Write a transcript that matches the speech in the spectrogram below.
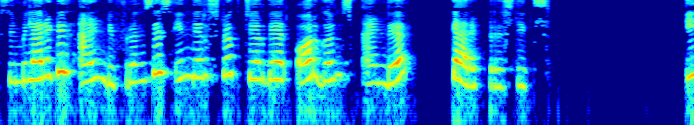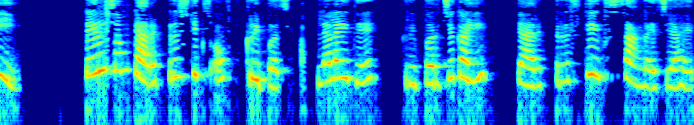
similarities and differences in their structure, their organs and their characteristics. E. Tell some characteristics of creepers आपल्याला इथे क्रिपरचे काही कॅरेक्टरिस्टिक्स सांगायचे आहेत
